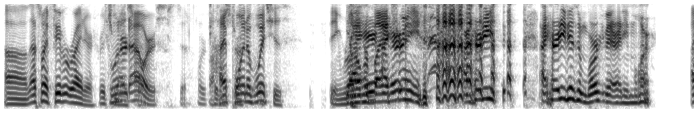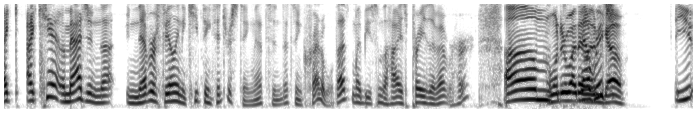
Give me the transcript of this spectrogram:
uh, that's my favorite writer, Rich 200 Meister. hours. Used to The high point of Destructoid. which is being run I over heard- by I a heard- train. I heard he, I heard he doesn't work there anymore. I, I can't imagine not, never failing to keep things interesting. That's that's incredible. That might be some of the highest praise I've ever heard. Um, I wonder why they now, let Rich, him go. You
